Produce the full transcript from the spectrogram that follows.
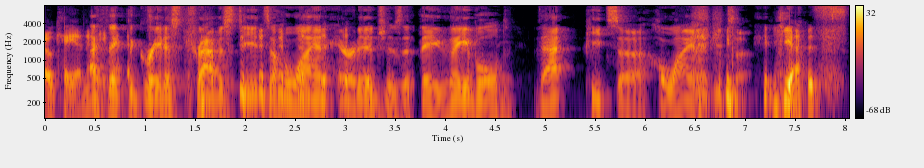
okay. I think the greatest travesty to Hawaiian heritage is that they labeled that pizza Hawaiian pizza. yes.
